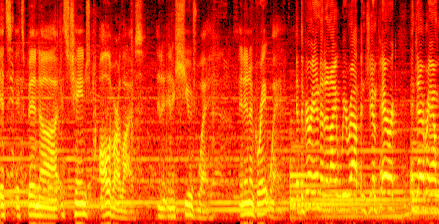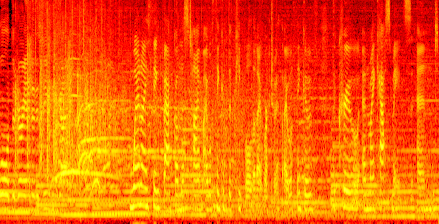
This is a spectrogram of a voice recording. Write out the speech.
it's it's been uh, it's changed all of our lives in a, in a huge way, and in a great way. At the very end of the night, we'll be wrapping Jim Parrack and Deborah Ann Woll at the very end of this evening, guys. When I think back on this time, I will think of the people that I worked with. I will think of the crew and my castmates and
